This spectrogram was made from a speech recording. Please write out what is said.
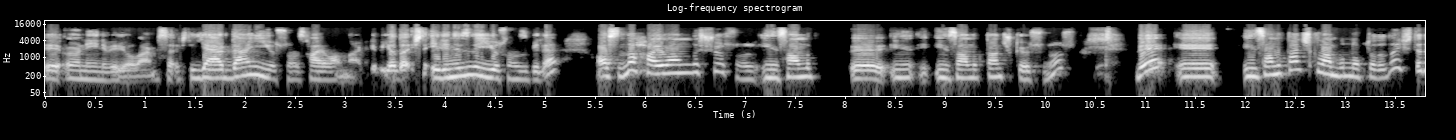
e, örneğini veriyorlar. Mesela işte yerden yiyorsunuz hayvanlar gibi ya da işte elinizle yiyorsanız bile aslında hayvanlaşıyorsunuz. insanlık e, in, insanlıktan çıkıyorsunuz ve e, insanlıktan çıkılan bu noktada da işte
